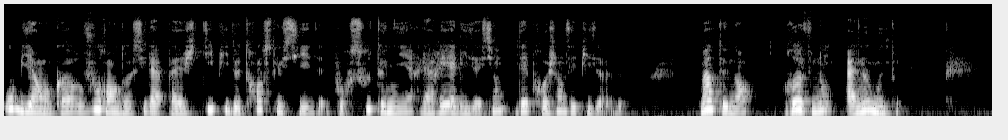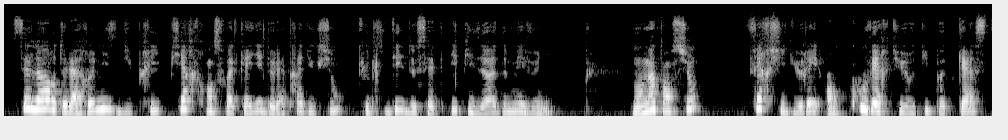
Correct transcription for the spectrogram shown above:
ou bien encore vous rendre sur la page Tipeee de Translucide pour soutenir la réalisation des prochains épisodes. Maintenant, revenons à nos moutons. C'est lors de la remise du prix Pierre-François Caillé de la traduction que l'idée de cet épisode m'est venue. Mon intention? Faire figurer en couverture du podcast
